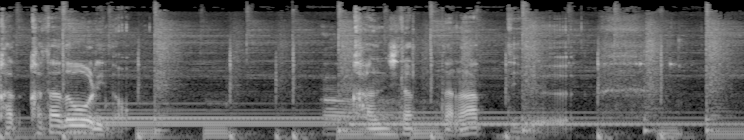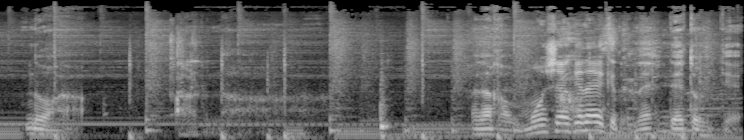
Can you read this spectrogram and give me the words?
か型通りのうん感じだったなっていうのはあるな。なんか申し訳ないけどね出といて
